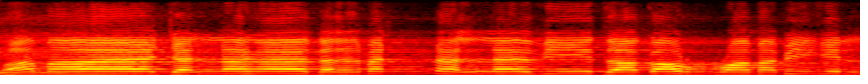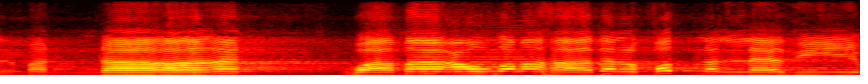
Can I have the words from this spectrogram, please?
فما جل هذا المن الذي تكرم به المنان وما عظم هذا الفضل الذي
